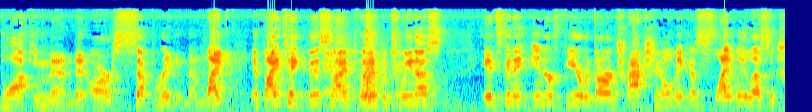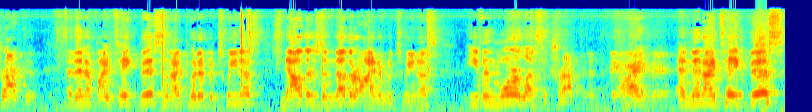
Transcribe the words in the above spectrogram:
blocking them, that are separating them. Like if I take this and I put it between us, it's going to interfere with our attraction. It'll make us slightly less attractive. And then if I take this and I put it between us, now there's another item between us, even more less attractive. All right, and then I take this,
